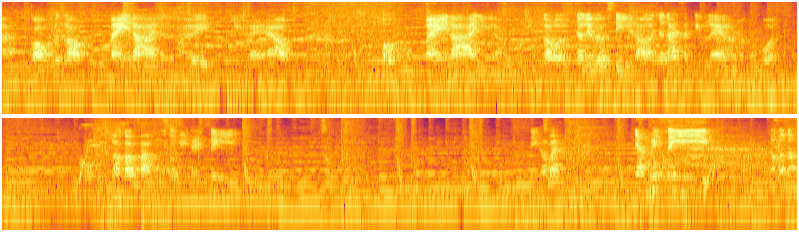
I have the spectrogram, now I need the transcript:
อะกองพึ่นเราไม่ได้เลยอีกแล้วโอ้ไม่ได้อีกแล้ว เราจะเลเวล4ี่เราจะได้สกิลแรกแล้วนะทุกคน เราก็ฝากตรงนี้ให้4 เข้าไป ยังไม่ตีเราก็ต้อง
